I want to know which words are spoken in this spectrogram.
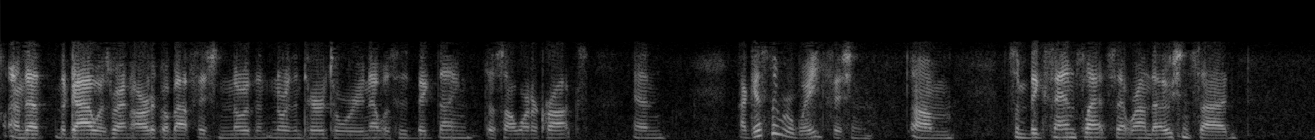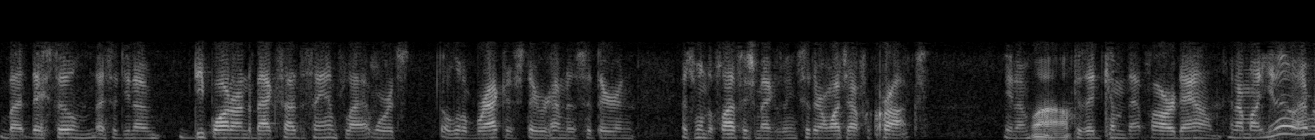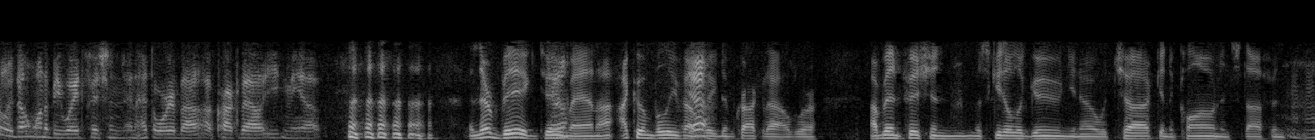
and that the guy was writing an article about fishing northern Northern Territory, and that was his big thing, the saltwater crocs, and I guess they were wade fishing, um, some big sand flats that were on the ocean side, but they still, they said, you know, deep water on the backside of the sand flat where it's a little brackish, they were having to sit there and it's one of the fly fish magazines, sit there and watch out for crocs you know, wow because they'd come that far down. And I'm like, you know, I really don't want to be wade fishing and have to worry about a crocodile eating me up. and they're big too Yeah. man i i couldn't believe how Yeah. big them crocodiles were i've been fishing mosquito lagoon you know with chuck and the clone and stuff and hmm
